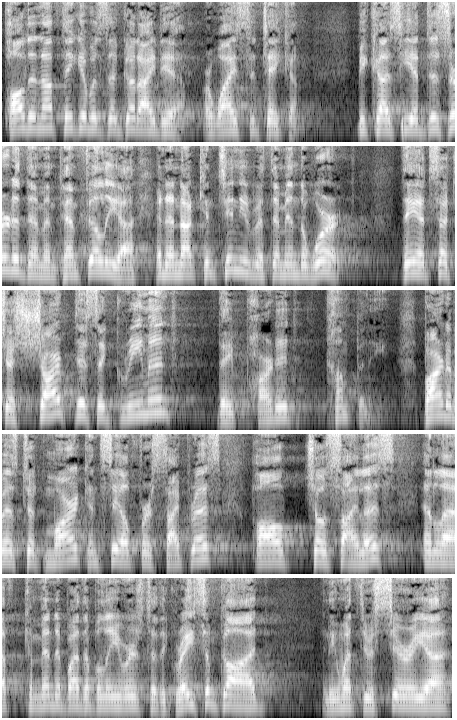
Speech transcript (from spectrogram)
Paul did not think it was a good idea or wise to take him because he had deserted them in Pamphylia and had not continued with them in the work. They had such a sharp disagreement, they parted company. Barnabas took Mark and sailed for Cyprus. Paul chose Silas and left, commended by the believers to the grace of God. And he went through Syria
